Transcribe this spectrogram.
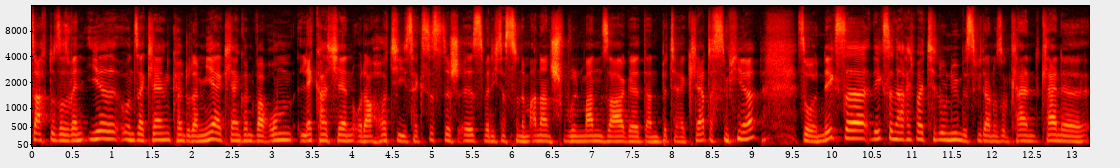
sagt uns, also wenn ihr uns erklären könnt oder mir erklären könnt, warum Leckerchen oder Hottie sexistisch ist, wenn ich das zu einem anderen schwulen Mann sage, dann bitte erklärt es mir. So, nächste, nächste Nachricht bei Telonym ist wieder nur so ein klein, kleine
